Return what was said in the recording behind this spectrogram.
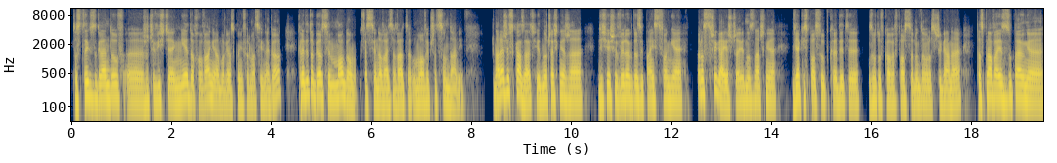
to z tych względów e, rzeczywiście niedochowania obowiązku informacyjnego kredytobiorcy mogą kwestionować zawarte umowy przed sądami. Należy wskazać jednocześnie, że dzisiejszy wyrok, drodzy Państwo, nie rozstrzyga jeszcze jednoznacznie, w jaki sposób kredyty złotówkowe w Polsce będą rozstrzygane. Ta sprawa jest zupełnie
